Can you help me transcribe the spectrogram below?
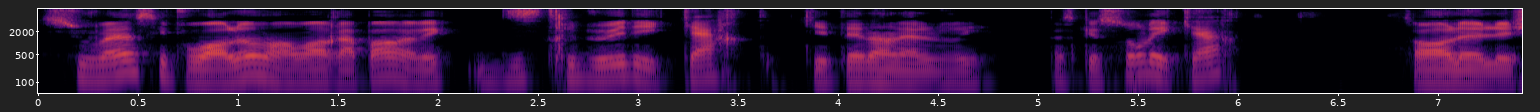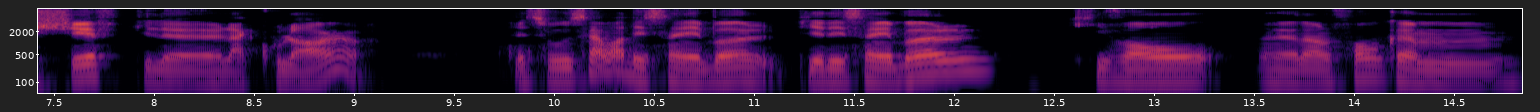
Souvent, ces pouvoirs-là vont avoir rapport avec distribuer les cartes qui étaient dans la levée. Parce que sur les cartes, tu vas avoir le, le chiffre puis le- la couleur, mais tu vas aussi avoir des symboles. Puis il y a des symboles qui vont, euh, dans le fond, comme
